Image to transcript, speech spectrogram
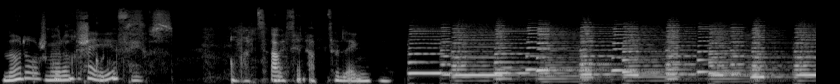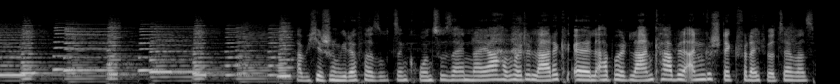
mörderisch, Mörderisch guten guten Faves, um uns Ab. ein bisschen abzulenken. Habe ich hier schon wieder versucht, synchron zu sein. Naja, habe heute, Lade, äh, hab heute LAN-Kabel angesteckt, vielleicht wird's ja was.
